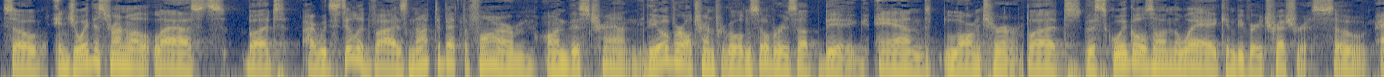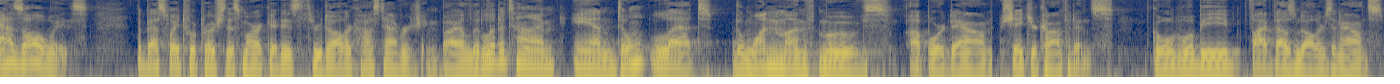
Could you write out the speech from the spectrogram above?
So enjoy this run while it lasts, but I would still advise not to bet the farm on this trend. The overall trend for gold and silver is up big and long term, but the squiggles on the way can be very treacherous. So, as always, the best way to approach this market is through dollar cost averaging. Buy a little at a time and don't let the one month moves up or down shake your confidence. Gold will be $5,000 an ounce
